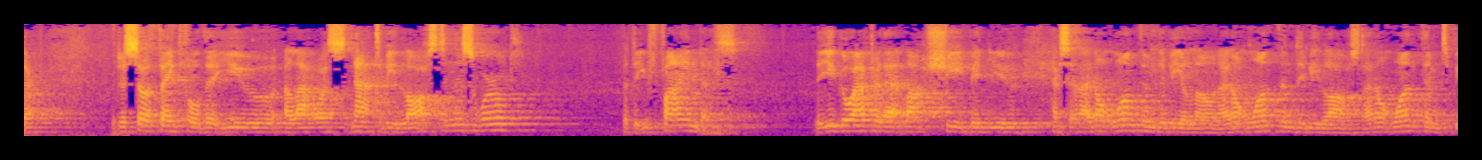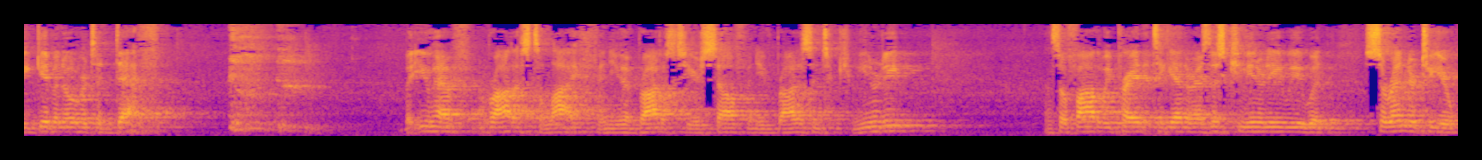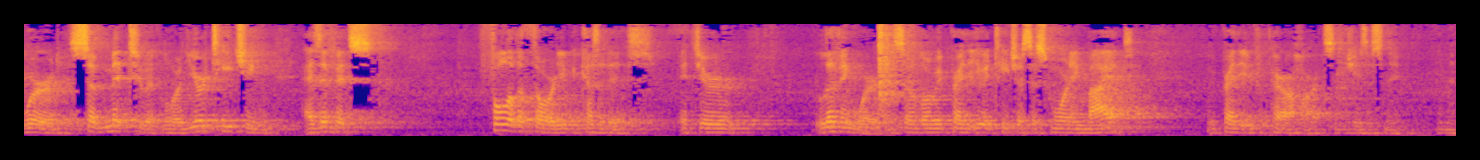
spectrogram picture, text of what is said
Father, we're just so thankful that you allow us not to be lost in this world, but that you find us. That you go after that lost sheep and you have said, I don't want them to be alone. I don't want them to be lost. I don't want them to be given over to death. But you have brought us to life and you have brought us to yourself and you've brought us into community. And so, Father, we pray that together as this community we would surrender to your word, submit to it, Lord, your teaching as if it's full of authority because it is. It's your living word. And so, Lord, we pray that you would teach us this morning by it. We pray that you prepare our hearts. In Jesus' name, amen.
